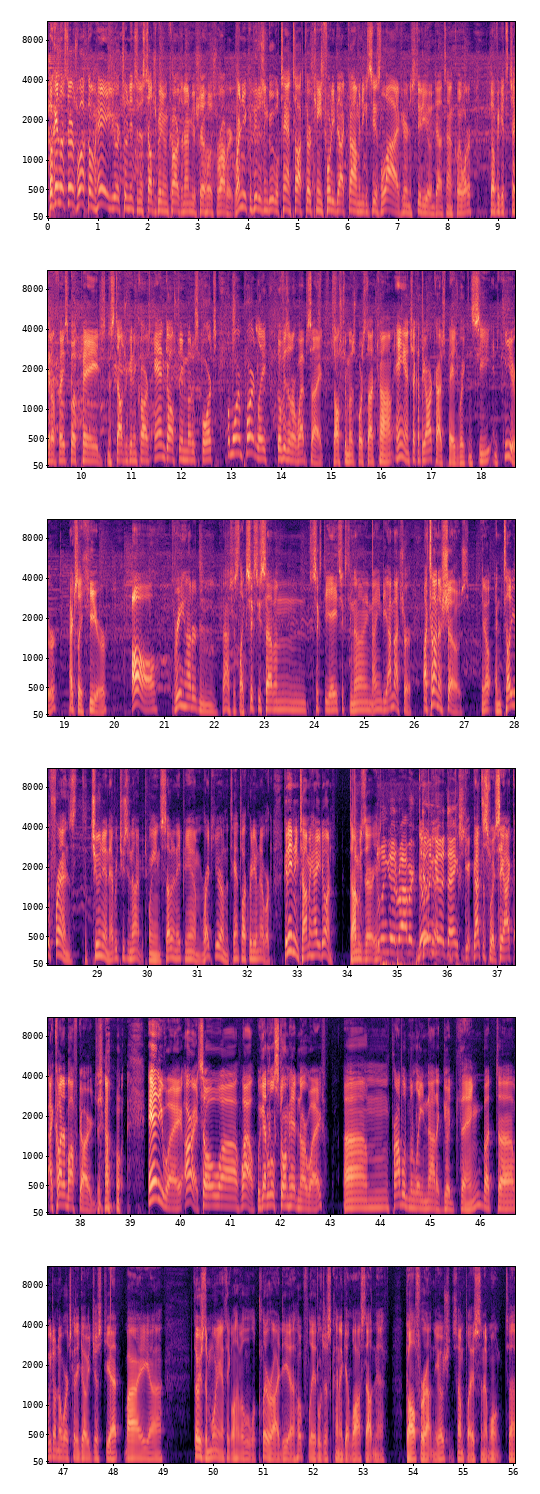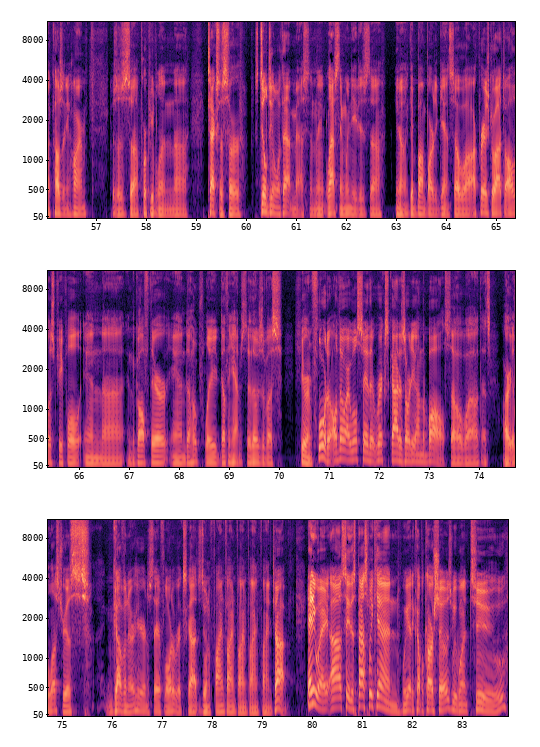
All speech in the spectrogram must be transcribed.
Okay, listeners, welcome. Hey, you are tuned into Nostalgic Radio and Cars, and I'm your show host, Robert. Run your computers in Google, tantalk1340.com, and you can see us live here in the studio in downtown Clearwater. Don't forget to check out our Facebook page, Nostalgic Radio and Cars, and Gulfstream Motorsports. But more importantly, go visit our website, gulfstreammotorsports.com, and check out the archives page where you can see and hear, actually hear, all 300 and, gosh, it's like 67, 68, 69, 90, I'm not sure. A ton of shows. You know, and tell your friends to tune in every Tuesday night between 7 and 8 p.m. right here on the Tan Talk Radio Network. Good evening, Tommy. How you doing? Tommy's there. He's Doing good, Robert. Doing, good. thanks. Got the switch. See, I, I caught him off guard. So. anyway, all right. So, uh, wow, we got a little storm heading our way. Um, probably not a good thing, but uh, we don't know where it's going to go just yet. By uh, Thursday morning, I think we'll have a little clearer idea. Hopefully, it'll just kind of get lost out in the Gulf or out in the ocean someplace, and it won't uh, cause any harm because those uh, poor people in uh, Texas are still dealing with that mess. And the last thing we need is, uh, you know, get bombarded again. So uh, our prayers go out to all those people in uh, in the Gulf there, and uh, hopefully nothing happens to those of us here in Florida. Although I will say that Rick Scott is already on the ball, so that's our illustrious governor here in the state of Florida. Rick Scott is doing a fine, fine, fine, fine, fine job. Anyway, uh, see. This past weekend we had a couple car shows. We went to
